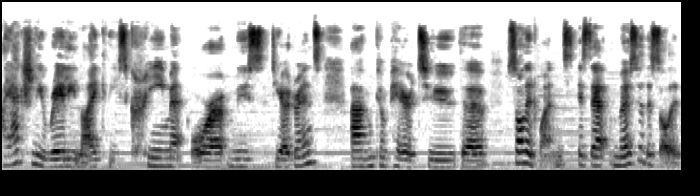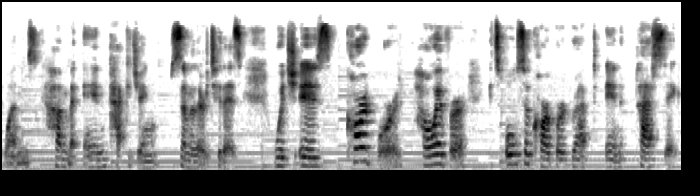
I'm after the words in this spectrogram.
I actually really like these cream or mousse deodorants um, compared to the solid ones is that most of the solid ones come in packaging similar to this, which is cardboard. However, it's also cardboard wrapped in plastic.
